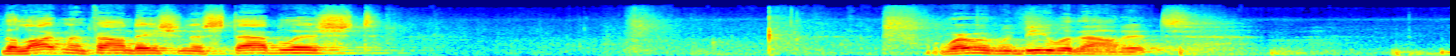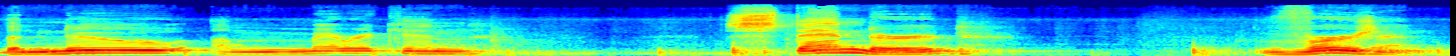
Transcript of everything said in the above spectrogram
The Lockman Foundation established. Where would we be without it? The New American Standard Version.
